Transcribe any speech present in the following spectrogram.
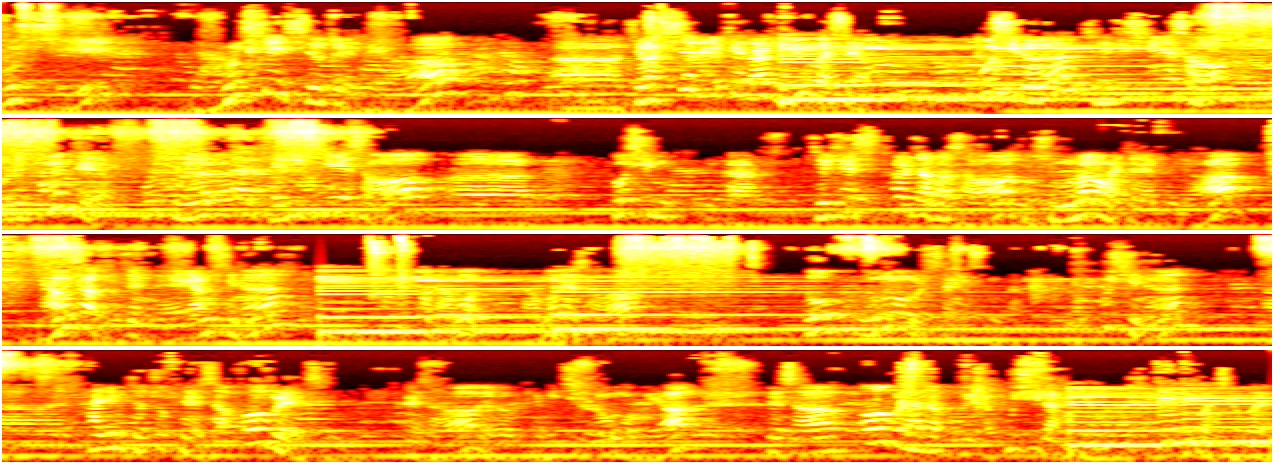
무시, 양시의 지도들이고요. 어, 제가 시를 이렇게 난 이유가 있어요. 고시는 제주시에서 원래 사면 돼요. 고시는 제주시에서 어, 도시 그러니까 제주에서 털 잡아서 도시 문화가 발전했고요. 양시가 둘째인데 또 남원 남원에서 노 농업을 시작했습니다. 부시는 어, 한림 저쪽 편에서 업을 했습니다. 그래서 이렇게 위치를 놓은 거고요. 그래서 업을 하다 보니까 부시가 적어요.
